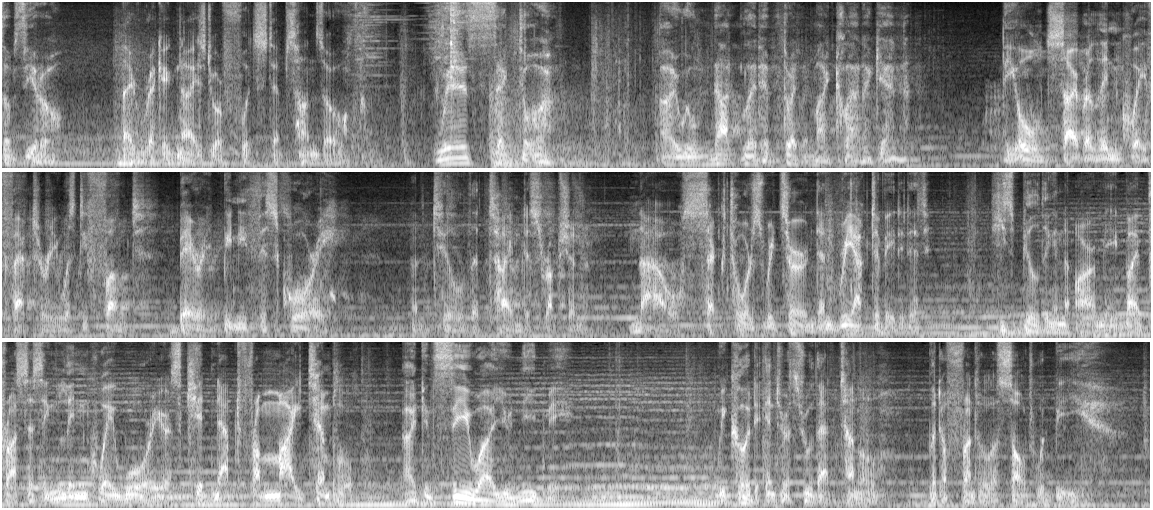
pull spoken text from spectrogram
Sub-Zero. I recognized your footsteps, Hanzo. Where's Sector? I will not let him threaten my clan again. The old Cyber Lin Kuei factory was defunct, buried beneath this quarry. Until the time disruption. Now, Sector's returned and reactivated it. He's building an army by processing Lin Kuei warriors kidnapped from my temple. I can see why you need me. We could enter through that tunnel, but a frontal assault would be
